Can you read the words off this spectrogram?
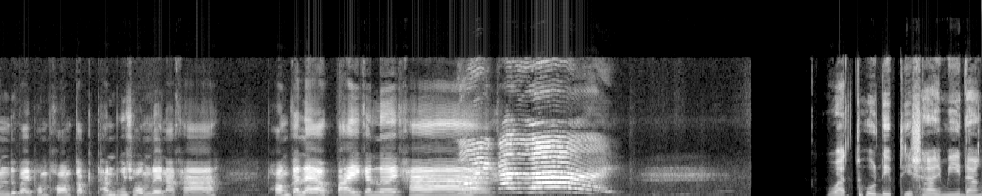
ำดูไปพร้อม ๆ กับท่านผู้ชมเลยนะคะ พร้อมกันแล้วไปกันเลยค่ะ กันเลย วัตถุดิบที่ใช้มีดัง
